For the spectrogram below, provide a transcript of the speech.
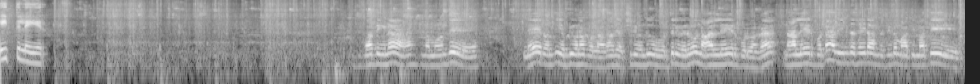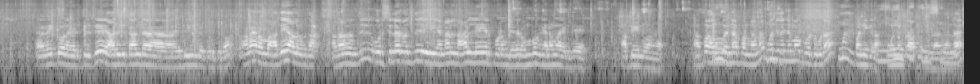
எயித்து லேயர் பார்த்தீங்கன்னா நம்ம வந்து லேயர் வந்து எப்படி வேணால் போடலாம். அதாவது ஆக்சுவலி வந்து ஒருத்தர் வெறும் நாலு லேயர் போடுவாங்க. நாலு லேயர் போட்டால் அது இந்த சைடு அந்த சைடு மாற்றி மாற்றி வைக்கோலை எடுத்துக்கிட்டு அதுக்கு தகுந்த இது ஈல்டு கொடுத்துரும் ஆனால் நம்ம அதே அளவு தான் அதாவது வந்து ஒரு சிலர் வந்து என்னால் நாலு லேயர் போட முடியாது ரொம்ப கனமாயிடுது அப்படின்வாங்க அப்போ அவங்க என்ன பண்ணலாம்னா கொஞ்சம் கொஞ்சமாக போட்டு கூட பண்ணிக்கலாம். ஒன்றும் ப்ராப்ளம் இல்லை அதனால்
